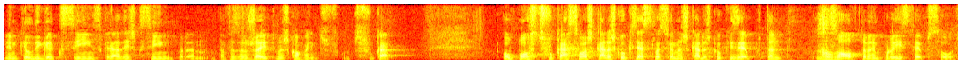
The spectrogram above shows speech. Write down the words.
Mesmo que ele diga que sim, se calhar diz que sim para, para fazer o jeito, mas convém desfo- desfocar. Ou posso desfocar só as caras que eu quiser, seleciono as caras que eu quiser. Portanto, resolve também por aí se tiver pessoas.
